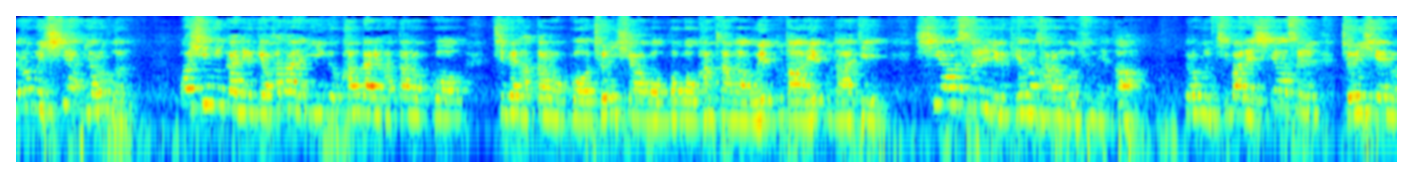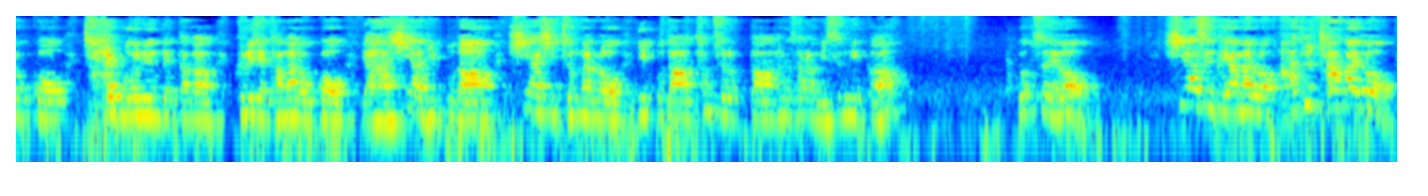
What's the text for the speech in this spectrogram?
여러분 씨앗 여러분 꽃이니까 이렇게 화단에 이 관단에 갖다 놓고 집에 갖다 놓고 전시하고 보고 감상하고 예쁘다 예쁘다 하지 씨앗을 이렇게 해놓은 사람 없습니다. 여러분 집안에 씨앗을 전시해 놓고 잘 보이는 데다가 그릇에 담아 놓고 야 씨앗 이쁘다 씨앗이 정말로 이쁘다 탐스럽다 하는 사람 있습니까? 없어요. 씨앗은 그야말로 아주 작아요.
